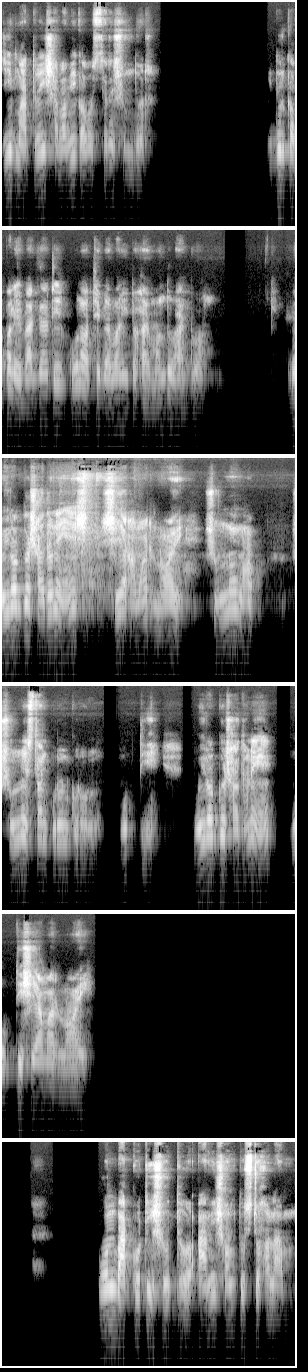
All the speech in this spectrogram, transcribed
জীব মাত্রই স্বাভাবিক অবস্থানে সুন্দর। ইঁদুর কপালে বাগধারাটির কোন অর্থে ব্যবহৃত হয় মন্দভাগ্য বৈরাগ্য সাধনে সে আমার নয়, শূন্য শূন্য স্থান পূরণ করুন, মুক্তি। বৈরাগ্য সাধনে মুক্তি সে আমার নয়। কোন বাক্যটি শুদ্ধ? আমি সন্তুষ্ট হলাম।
